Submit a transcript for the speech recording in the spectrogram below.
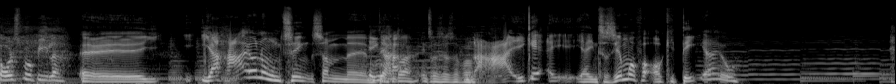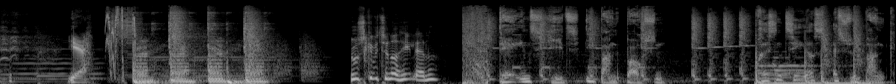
Oldsmobiler. Øh, jeg har jo nogle ting, som... Øh, Ingen det har- andre interesserer sig for. Nej, ikke. Jeg interesserer mig for orkideer jo. ja. Nu skal vi til noget helt andet. Dagens hit i Bankboksen. Præsenteres af Sydbank.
